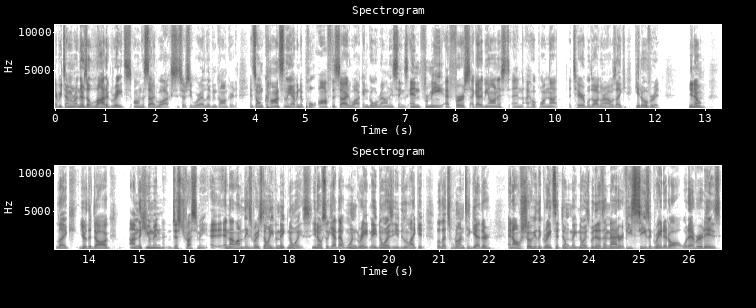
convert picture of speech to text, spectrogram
Every time we run, there's a lot of grates on the sidewalks, especially where I live in Concord. And so I'm constantly having to pull off the sidewalk and go around these things. And for me, at first, I got to be honest, and I hope I'm not a terrible dog owner. I was like, get over it. You know, like you're the dog, I'm the human. Just trust me. And a lot of these grates don't even make noise. You know, so yeah, that one grate made noise and you didn't like it. But let's run together and I'll show you the grates that don't make noise. But it doesn't matter. If he sees a grate at all, whatever it is,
